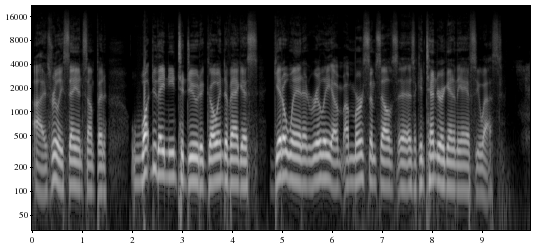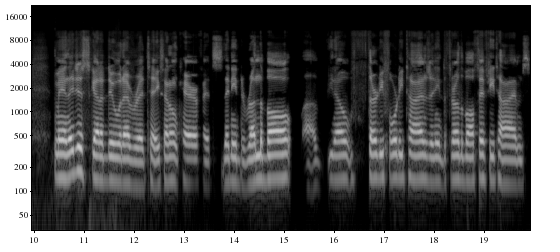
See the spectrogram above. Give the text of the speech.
uh, is really saying something. What do they need to do to go into Vegas, get a win, and really um, immerse themselves as a contender again in the AFC West? Man, they just got to do whatever it takes. I don't care if it's they need to run the ball, uh, you know, 30, 40 times. They need to throw the ball 50 times.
